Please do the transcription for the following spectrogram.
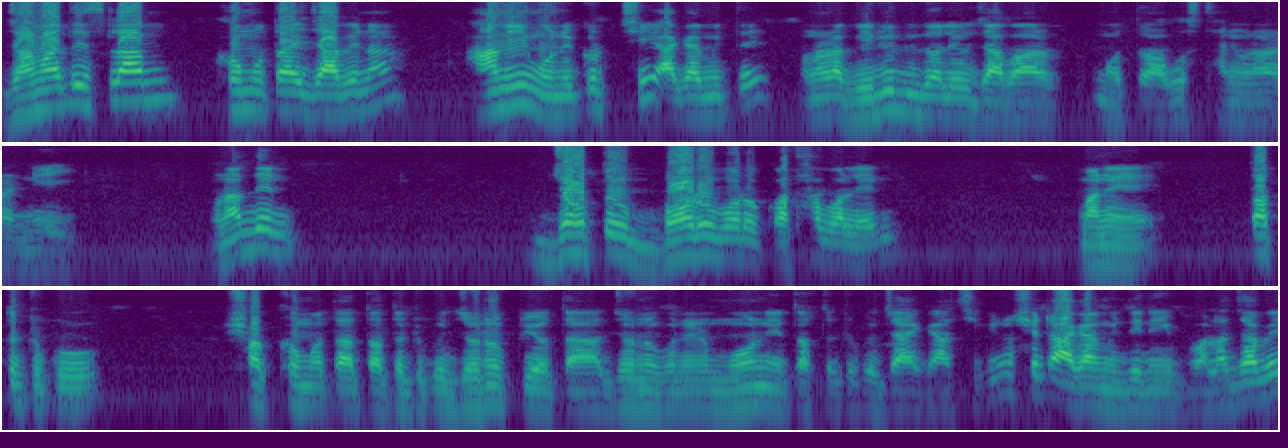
জামাত ইসলাম ক্ষমতায় যাবে না। আমি মনে করছি আগামীতে ওনারা বিরোধী দলেও যাবার মতো অবস্থানে ওনারা নেই। ওনাদের যত বড় বড় কথা বলেন মানে ততটুকু সক্ষমতা, ততটুকু জনপ্রিয়তা, জনগণের মনে ততটুকু জায়গা আছে কিনা সেটা আগামী দিনেই বলা যাবে।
